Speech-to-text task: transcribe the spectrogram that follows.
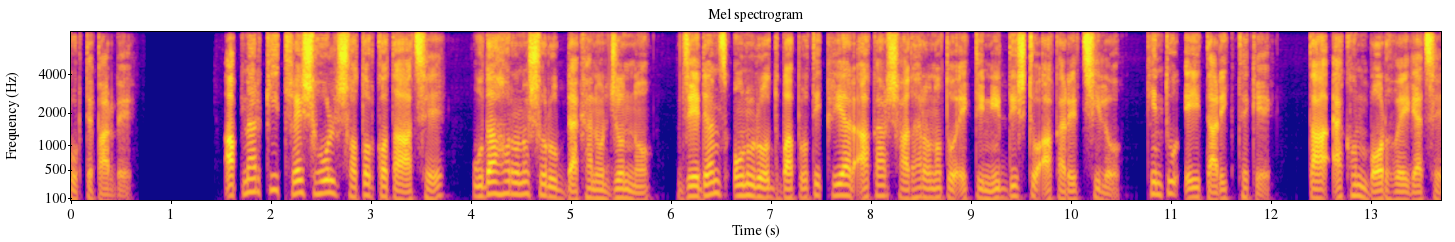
করতে পারবে? আপনার কি থ্রেশহোল্ড সতর্কতা আছে? উদাহরণস্বরূপ দেখানোর জন্য যে ড্যান্স অনুরোধ বা প্রতিক্রিয়ার আকার সাধারণত একটি নির্দিষ্ট আকারের ছিল, কিন্তু এই তারিখ থেকে তা এখন বড় হয়ে গেছে,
